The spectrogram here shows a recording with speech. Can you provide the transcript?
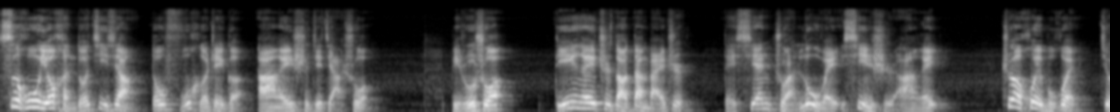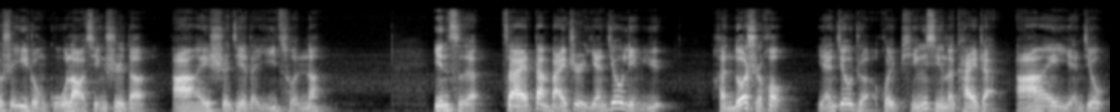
似乎有很多迹象都符合这个 RNA 世界假说，比如说 DNA 制造蛋白质得先转录为信使 RNA，这会不会就是一种古老形式的 RNA 世界的遗存呢？因此，在蛋白质研究领域，很多时候。研究者会平行的开展 RNA 研究，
